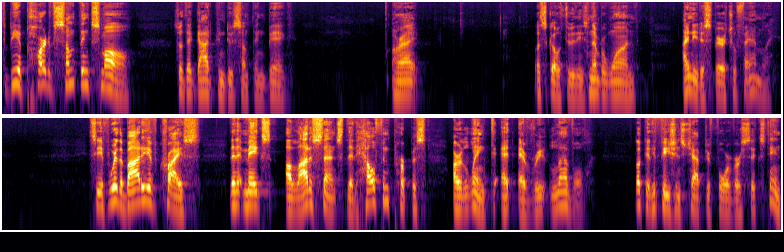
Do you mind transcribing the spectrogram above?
to be a part of something small so that God can do something big. All right, let's go through these. Number one, I need a spiritual family. See, if we're the body of Christ, then it makes a lot of sense that health and purpose are linked at every level. Look at Ephesians chapter 4 verse 16.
